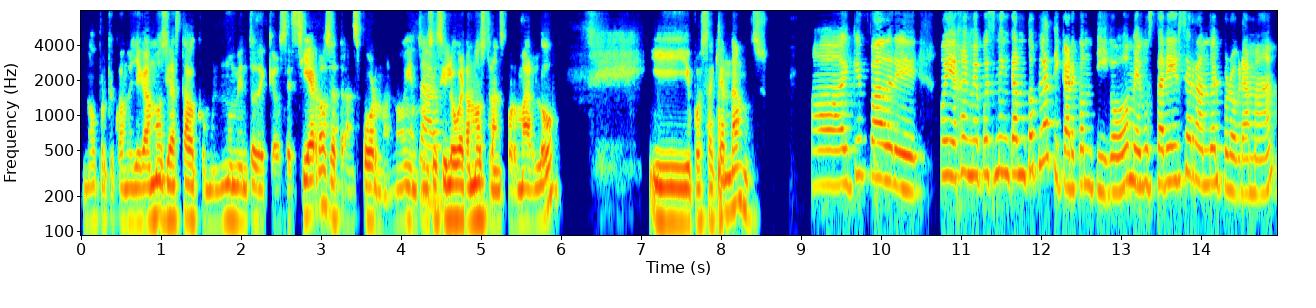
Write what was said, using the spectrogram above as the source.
¿no? Porque cuando llegamos ya estaba como en un momento de que o se cierra o se transforma, ¿no? Y entonces sí logramos transformarlo y pues aquí andamos. Ay, qué padre. Oye, Jaime, pues me encantó platicar contigo. Me gustaría ir cerrando el programa.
